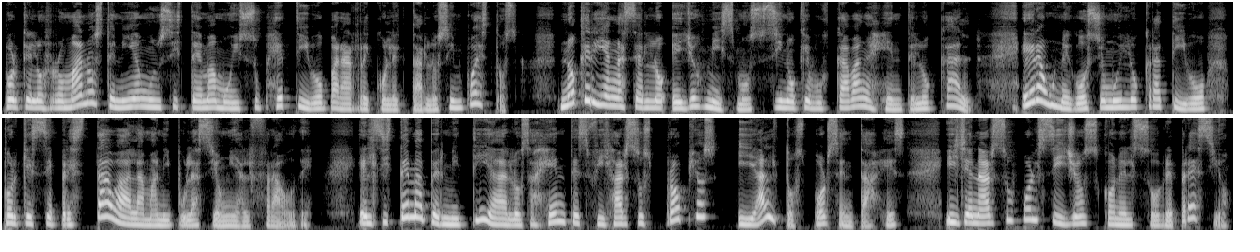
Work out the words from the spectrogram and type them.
porque los romanos tenían un sistema muy subjetivo para recolectar los impuestos. No querían hacerlo ellos mismos, sino que buscaban a gente local. Era un negocio muy lucrativo porque se prestaba a la manipulación y al fraude. El sistema permitía a los agentes fijar sus propios y altos porcentajes y llenar sus bolsillos con el sobreprecio.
